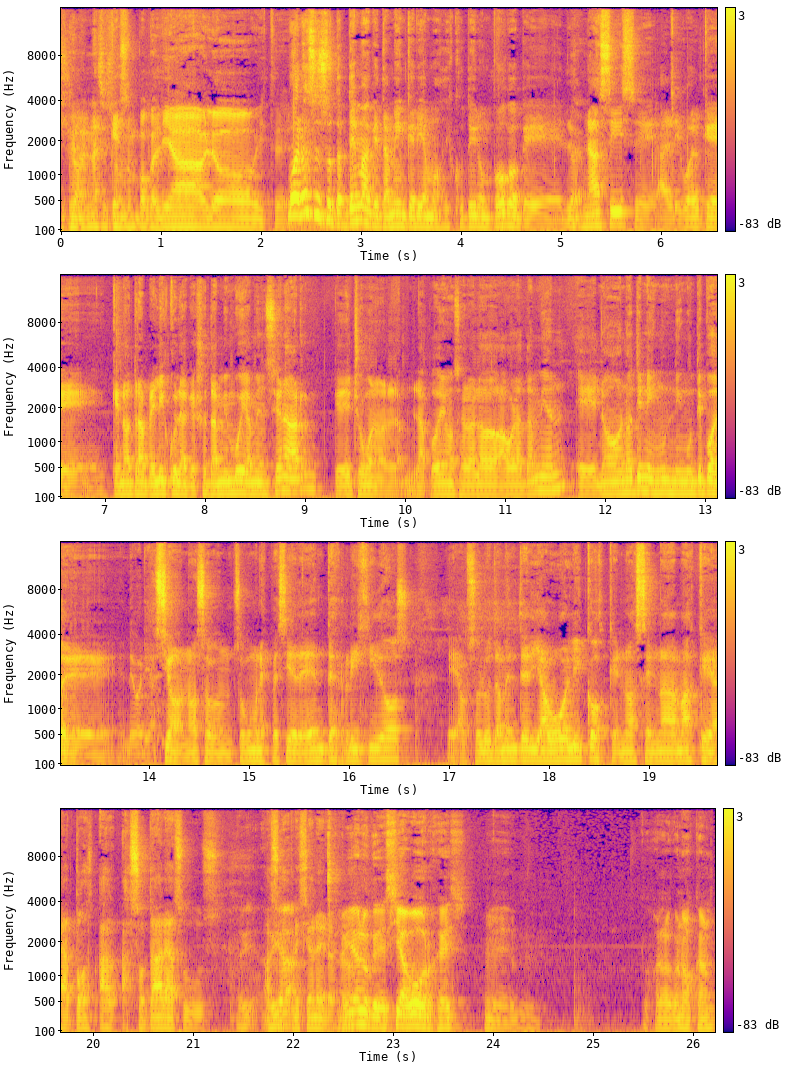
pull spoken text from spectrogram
sé Que los nazis que son un poco el diablo, ¿viste? bueno, ese es otro tema que también queríamos discutir un poco, que los nazis, eh, al igual que, que en otra película que yo también voy a mencionar, que de hecho, bueno, la, la podríamos haber hablado ahora también, eh, no, no tiene ningún, ningún tipo de, de variación, ¿no? Son, son como una especie de rígidos, eh, absolutamente diabólicos, que no hacen nada más que a- azotar a sus, a sus prisioneros, ¿no? había algo que decía Borges, eh, que ojalá lo conozcan.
